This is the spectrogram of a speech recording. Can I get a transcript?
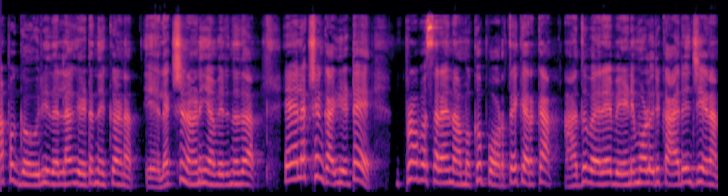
അപ്പോൾ ഗൗരി ഇതെല്ലാം കേട്ട് നിൽക്കുകയാണ്. എലക്ഷനാണ് ഞാൻ വരുന്നത്. എലക്ഷൻ കഴിയട്ടെ. പ്രൊഫസറെ നമുക്ക് പുറത്തേക്ക് ഇറക്കാം. അതുവരെ വേണിമോൾ ഒരു കാര്യം ചെയ്യണം.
